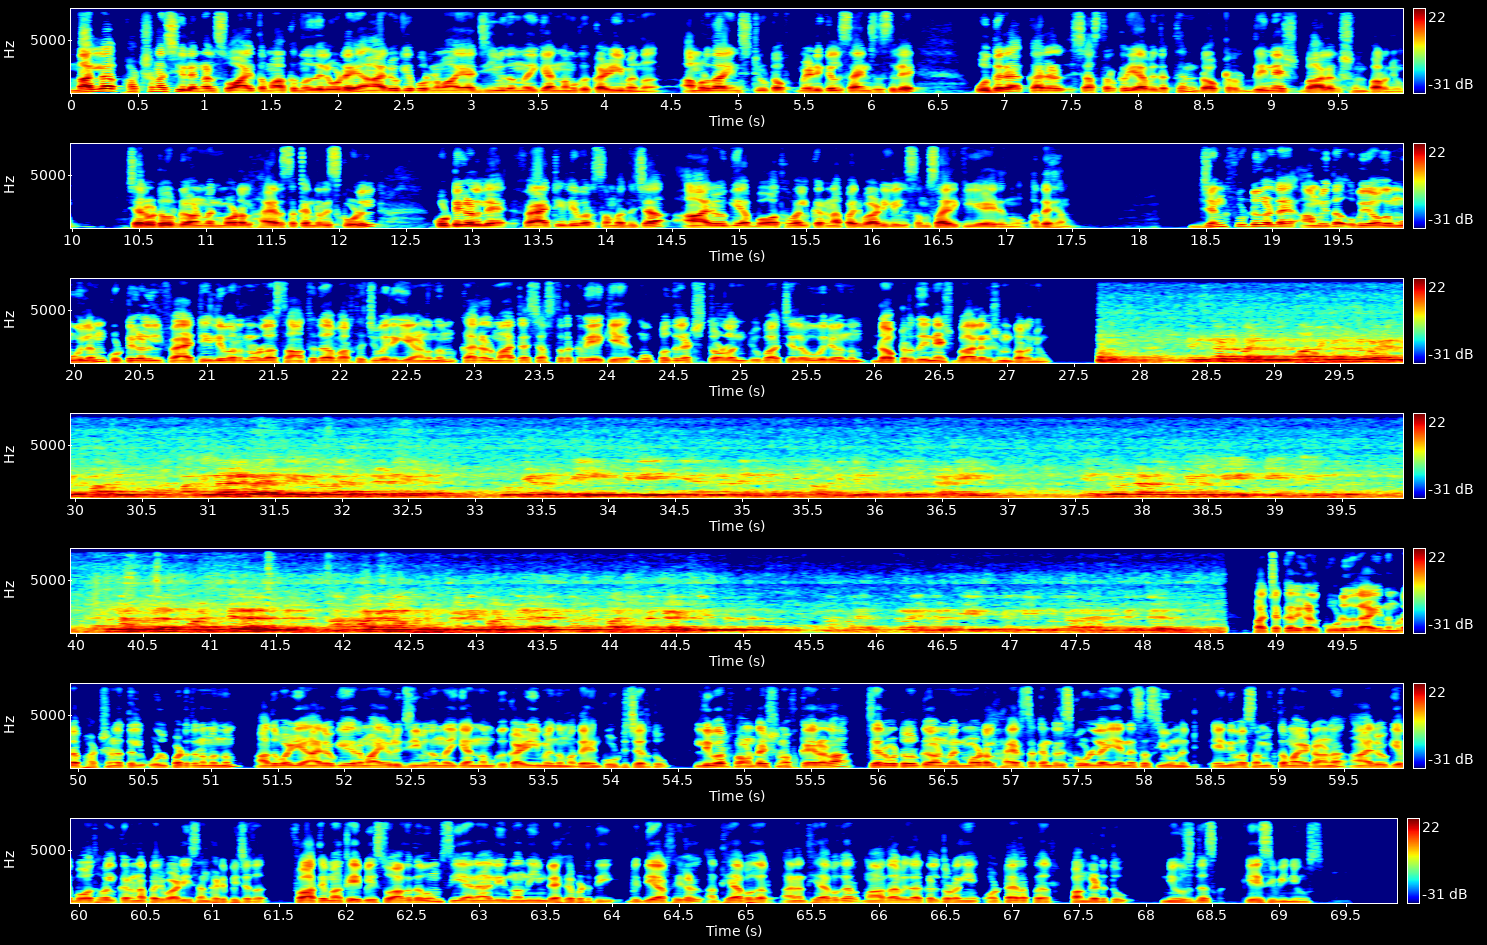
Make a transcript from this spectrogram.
നല്ല ഭക്ഷണശീലങ്ങൾ സ്വായത്തമാക്കുന്നതിലൂടെ ആരോഗ്യപൂർണമായ ജീവിതം നയിക്കാൻ നമുക്ക് കഴിയുമെന്ന് അമൃത ഇൻസ്റ്റിറ്റ്യൂട്ട് ഓഫ് മെഡിക്കൽ സയൻസസിലെ ഉദര കരൾ ശസ്ത്രക്രിയാ വിദഗ്ധൻ ഡോക്ടർ ദിനേശ് ബാലകൃഷ്ണൻ പറഞ്ഞു. Cheruvattur government model higher secondary സ്കൂളിൽ കുട്ടികളിലെ ഫാറ്റി ലിവർ സംബന്ധിച്ച ആരോഗ്യ ബോധവൽക്കരണ പരിപാടിയിൽ സംസാരിക്കുകയായിരുന്നു അദ്ദേഹം. ജങ്ക് ഫുഡുകളുടെ അമിത ഉപയോഗം മൂലം കുട്ടികളിൽ ഫാറ്റി ലിവറിനുള്ള സാധ്യത വർദ്ധിച്ചു വരികയാണെന്നും കരൾമാറ്റ ശസ്ത്രക്രിയയ്ക്ക് മുപ്പത് ലക്ഷത്തോളം രൂപ ചെലവ് വരുമെന്നും ഡോക്ടർ ദിനേശ് ബാലകൃഷ്ണൻ പറഞ്ഞു. എന്താണ് പറയുന്നത്? പതിനൊന്ന് വയസ്സ് പതിന- പതിനാല് വയസ്സ് ഇരുപത് വയസ്സിനിടയിൽ കുട്ടികളുടെ വെയിറ്റ് ഗെയിൻ ചെയ്യാനുള്ള ടെൻഡൻസി കാണിക്കും ഈ സ്റ്റഡിയിൽ എന്തുകൊണ്ടാണ് കുട്ടികൾ വെയിറ്റ് ഗെയിൻ ചെയ്യുന്നത്? നമ്മൾ പണ്ട് കാലത്ത് ആ- ഗ്രാഫ് നോക്കുകയാണെങ്കിൽ പണ്ട് കാലത്ത് നമ്മൾ ഭക്ഷണം കഴിച്ചിട്ടുണ്ട്. നമ്മൾ എത്ര എനർജി എക്സ്പെൻഡ് ചെയ്യുന്നു അതനുസരിച്ചായിരുന്നു പച്ചക്കറികൾ കൂടുതലായി നമ്മുടെ ഭക്ഷണത്തിൽ ഉൾപ്പെടുത്തണമെന്നും അതുവഴി ആരോഗ്യകരമായ ഒരു ജീവിതം നയിക്കാൻ നമുക്ക് കഴിയുമെന്നും അദ്ദേഹം കൂട്ടിച്ചേർത്തു. Liver foundation of Kerala Cheruvattur government model higher secondary സ്കൂളിലെ എൻ യൂണിറ്റ് എന്നിവ സംയുക്തമായിട്ടാണ് ആരോഗ്യ ബോധവൽക്കരണ പരിപാടി സംഘടിപ്പിച്ചത്. ഫാത്തിമ കെ ബി സ്വാഗതവും സിയാൻ അലി നന്ദിയും രേഖപ്പെടുത്തി. വിദ്യാർത്ഥികൾ അധ്യാപകർ അനധ്യാപകർ മാതാപിതാക്കൾ തുടങ്ങി ഒട്ടേറെ പേർ പങ്കെടുത്തു. News desk K news.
